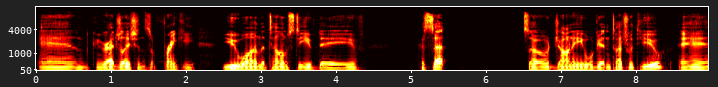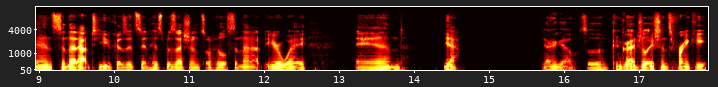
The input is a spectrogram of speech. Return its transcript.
And congratulations, Frankie. You won the Tell 'em Steve Dave cassette. So Johnny will get in touch with you and send that out to you because it's in his possession. So he'll send that out your way. And yeah, there you go. So congratulations, Frankie.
